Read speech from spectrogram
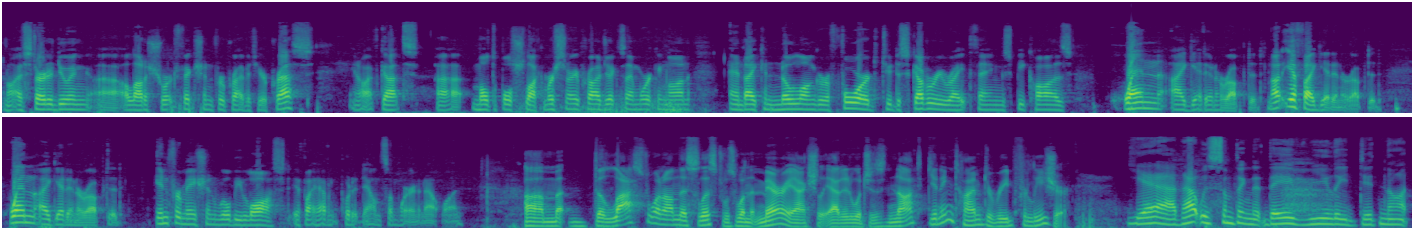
You know, I've started doing uh, a lot of short fiction for Privateer Press. You know, I've got uh, multiple Schlock Mercenary projects I'm working on, and I can no longer afford to discovery write things because when I get interrupted, not if I get interrupted, when I get interrupted, information will be lost if I haven't put it down somewhere in an outline. Um, the last one on this list was one that Mary actually added, which is not getting time to read for leisure. Yeah, that was something that they really did not.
